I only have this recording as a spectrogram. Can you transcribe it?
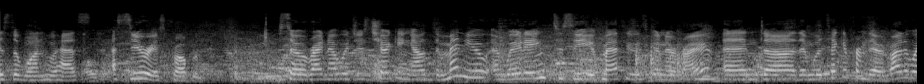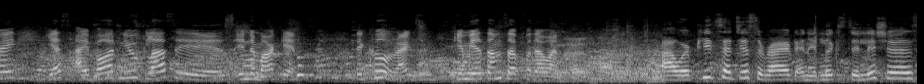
is the one who has a serious problem. So right now we're just checking out the menu and waiting to see if Matthew is gonna arrive and uh, then we'll take it from there. By the way, yes, I bought new glasses in the market. They're cool, right? Give me a thumbs up for that one. Our pizza just arrived and it looks delicious.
